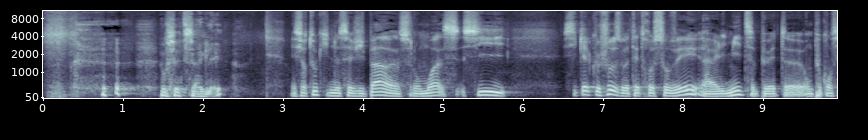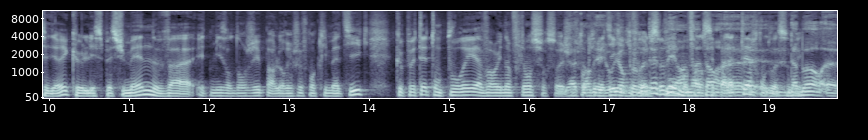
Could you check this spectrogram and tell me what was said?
vous êtes cinglés. Et surtout qu'il ne s'agit pas, selon moi, si si quelque chose doit être sauvé, à la limite, ça peut être, euh, on peut considérer que l'espèce humaine va être mise en danger par le réchauffement climatique, que peut-être on pourrait avoir une influence sur ce réchauffement climatique oui, qu'il faudrait le sauver, mais, enfin, c'est pas la Terre qu'on doit sauver. D'abord, euh,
